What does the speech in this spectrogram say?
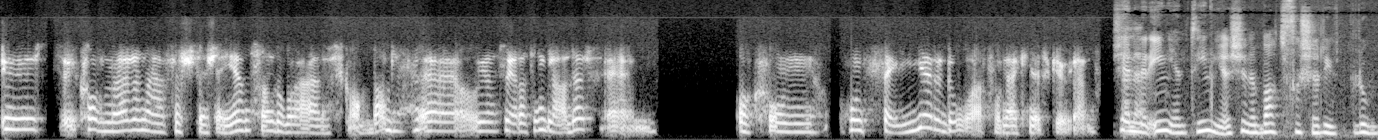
Ut kommer den här första tjejen som då är skadad eh, och jag ser att hon blöder. Eh, Och hon, hon säger då att hon är knivskuren. Jag känner ingenting. Jag känner bara att det forsar ut blod.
